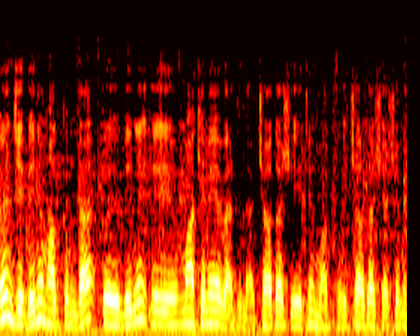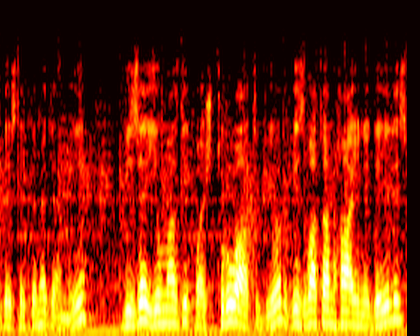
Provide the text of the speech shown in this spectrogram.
önce benim hakkımda e, beni e, mahkemeye verdiler. Çağdaş Eğitim Vakfı, Çağdaş Yaşamı Destekleme Derneği bize Yılmaz Dikbaş Truva atı diyor. Biz vatan haini değiliz.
